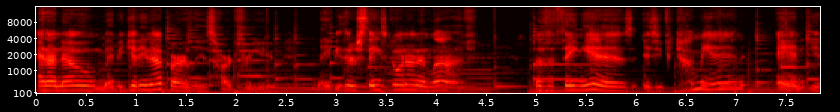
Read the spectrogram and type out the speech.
And I know maybe getting up early is hard for you. Maybe there's things going on in life. But the thing is, is if you come in and you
